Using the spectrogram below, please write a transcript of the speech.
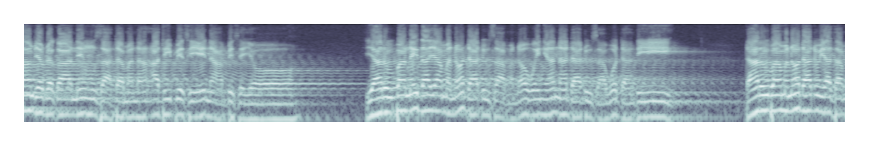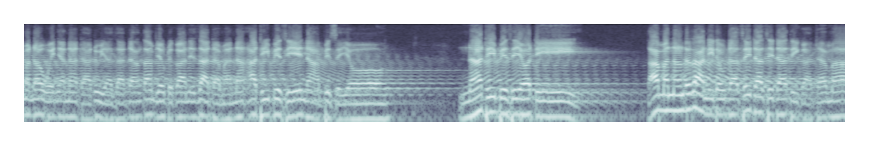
တံပြုတ်တကနိသဓမ္မနံအာတိပစ္စေနပစ္စယောယာရူပနိဒာယမနောဓာတုသမနောဝိညာဏဓာတုသဝတ္တံတိဓာရူပမနောဓာတုယသမနောဝိညာဏဓာတုယသတံတံပြုတ်တကနိသဓမ္မနံအာတိပစ္စယေနပစ္စယောနာတိပစ္စယောတိသာမဏံတရဏိဒုဒ္ဒစိတ်တစိတ်တတိကဓမ္မာ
